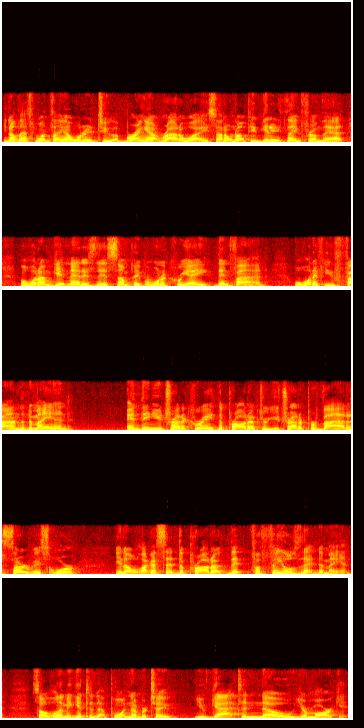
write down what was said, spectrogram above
You know, that's one thing I wanted to bring out right away. So I don't know if you get anything from that, but what I'm getting at is this some people want to create, then find. Well, what if you find the demand and then you try to create the product or you try to provide a service or you know like i said the product that fulfills that demand. So let me get to point number two. You've got to know your market.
